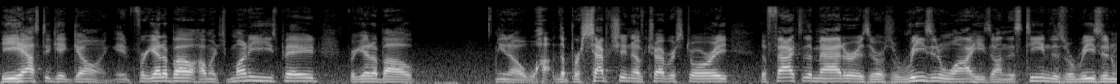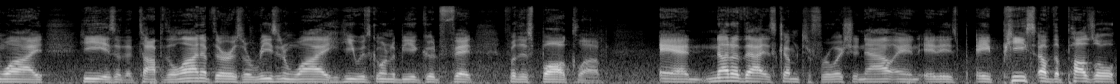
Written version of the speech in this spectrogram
he has to get going. And forget about how much money he's paid, forget about you know the perception of Trevor Story. The fact of the matter is, there's a reason why he's on this team. There's a reason why he is at the top of the lineup. There is a reason why he was going to be a good fit for this ball club. And none of that is coming to fruition now, and it is a piece of the puzzle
